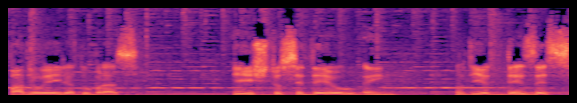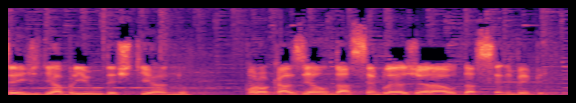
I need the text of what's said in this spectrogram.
padroeira do Brasil. Isto se deu em, no dia 16 de abril deste ano, por ocasião da Assembleia Geral da CNBB.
